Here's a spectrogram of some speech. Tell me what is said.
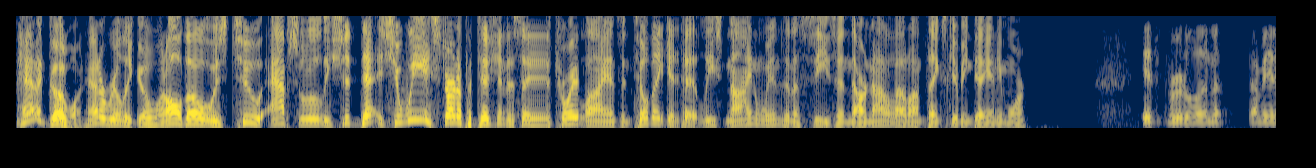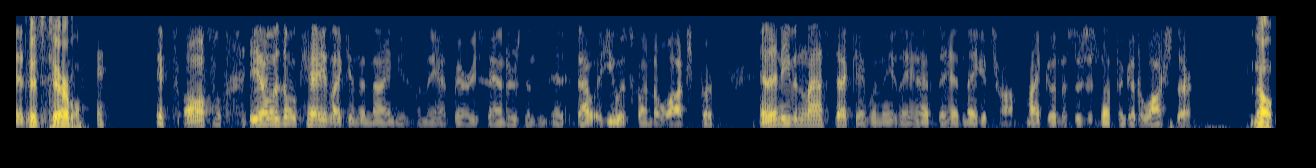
Had a good one. Had a really good one. Although it was two absolutely should de- should we start a petition to say Detroit Lions until they get to at least nine wins in a season are not allowed on Thanksgiving Day anymore? It's brutal, isn't it? I mean, it's, it's terrible. it's awful. You know, it was okay like in the '90s when they had Barry Sanders and that he was fun to watch, but and then even last decade when they they had they had Megatron. My goodness, there's just nothing good to watch there. No,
